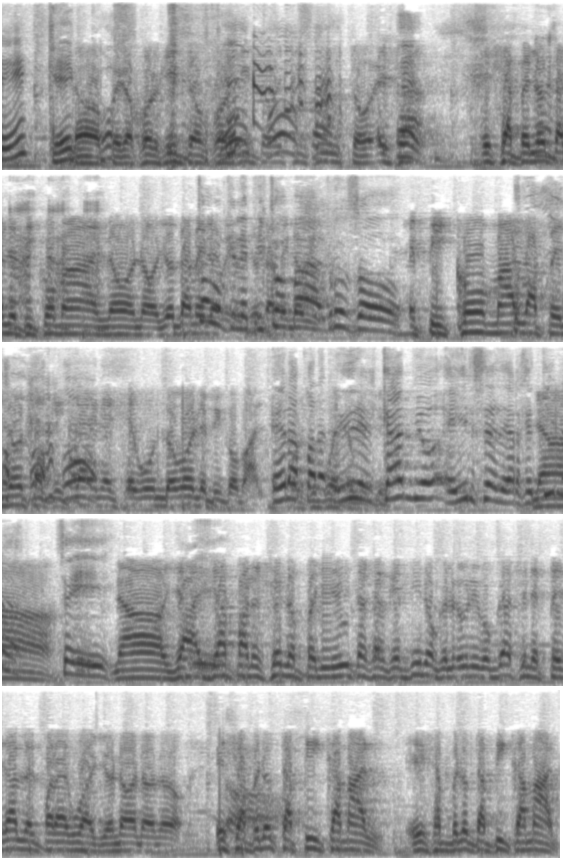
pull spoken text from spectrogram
Eh? ¿Sí? ¿Qué No, cosa? pero Jorgito, Jorgito, es cosa? injusto. Esa, esa pelota le picó mal. No, no, yo también. ¿Cómo que le picó mal, vi. Ruso? Le picó mal la pelota que cae en el segundo gol, le picó mal. ¿Era para supuesto pedir el sí. cambio e irse de Argentina? No, sí. no, ya, Sí. ya parecen los periodistas argentinos que lo único que hacen es pegarle al paraguayo. No, no, no. Esa pelota pica mal. Esa pelota pica mal.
